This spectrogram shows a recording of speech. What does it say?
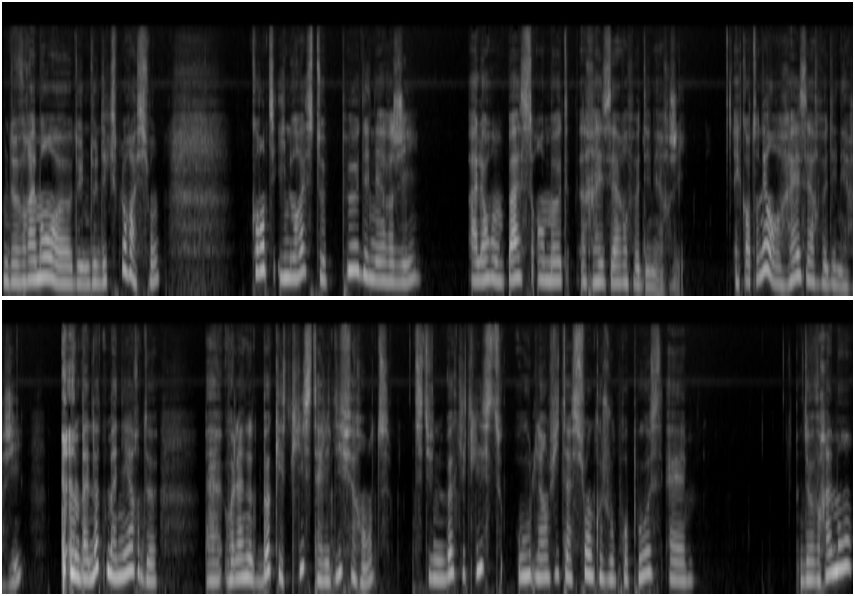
de vraiment euh, d'exploration. Quand il nous reste peu d'énergie, alors on passe en mode réserve d'énergie. Et quand on est en réserve d'énergie, bah, notre manière de... Bah, voilà, notre bucket list, elle est différente. C'est une bucket list où l'invitation que je vous propose est de vraiment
